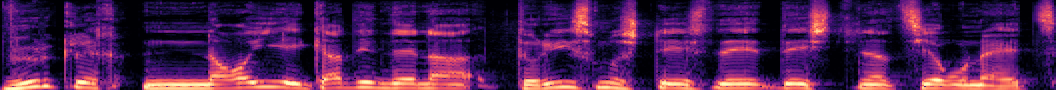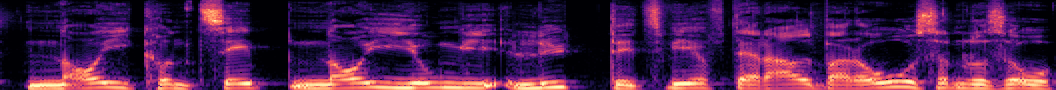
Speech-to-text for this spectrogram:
wirklich neue, gerade in den Tourismusdestinationen hat neue Konzepte, neue junge Leute, jetzt wie auf der Alba Rosa oder so,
